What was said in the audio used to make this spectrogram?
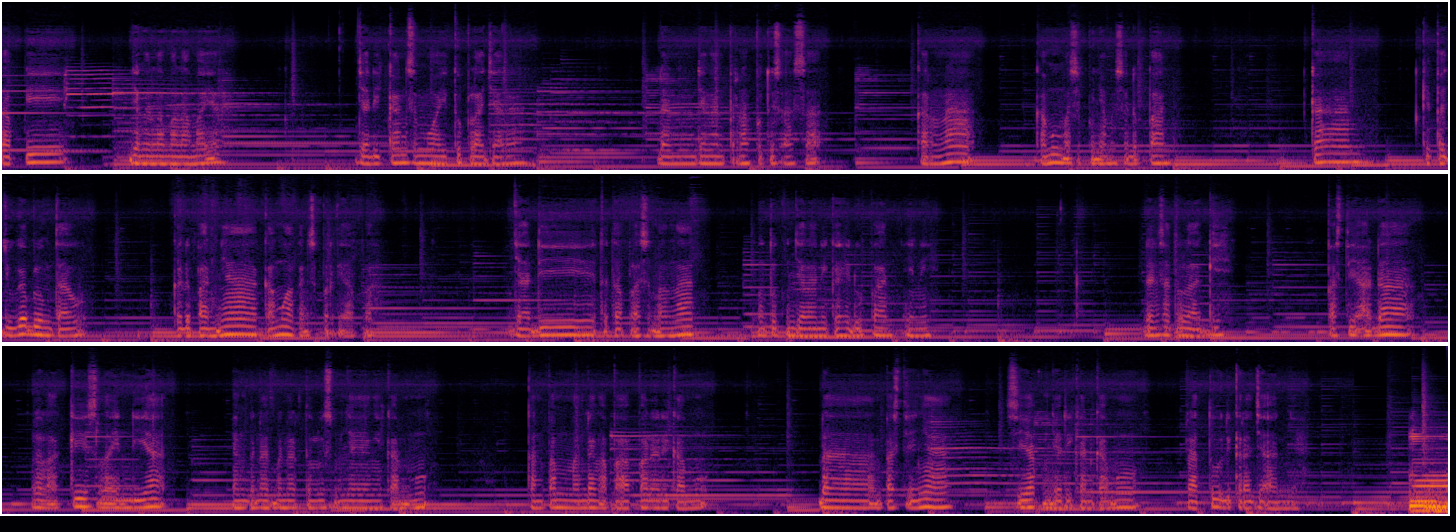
tapi jangan lama-lama ya. Jadikan semua itu pelajaran, dan jangan pernah putus asa, karena kamu masih punya masa depan. Kan, kita juga belum tahu ke depannya kamu akan seperti apa. Jadi, tetaplah semangat untuk menjalani kehidupan ini. Dan satu lagi, pasti ada lelaki selain dia yang benar-benar tulus menyayangi kamu tanpa memandang apa-apa dari kamu. Dan pastinya siap menjadikan kamu ratu di kerajaannya. thank you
